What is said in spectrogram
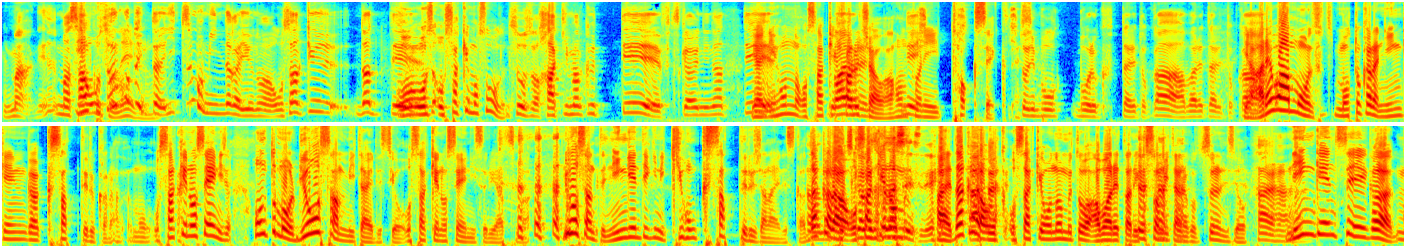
まあね。まあさいいことそういうねえじゃんこと言ったらいつもみんなが言うのはお酒だって。おおお酒もそうですそうそう吐きまくって二日酔いになっていや日本のお酒カルチャーは本当にトクシックです。人に暴暴力振ったりとか暴れたりとか。いやあれはもう元から人間が腐ってるからもうお酒のせいに 本当もう亮さんみたいですよお酒のせいにするやつは。亮さんって人間的に基本腐ってるじゃないですか。だからお酒飲む、ね。はい、だからはいおお酒を飲むと暴れたりクソみたいなことするんですよ。はいはい人間性がこう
